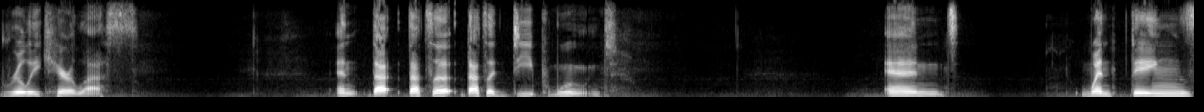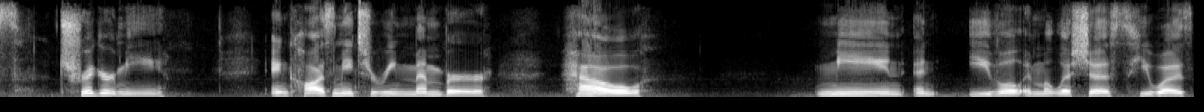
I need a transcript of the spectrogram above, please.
really care less. And that that's a that's a deep wound. And when things trigger me and cause me to remember how mean and evil and malicious he was,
